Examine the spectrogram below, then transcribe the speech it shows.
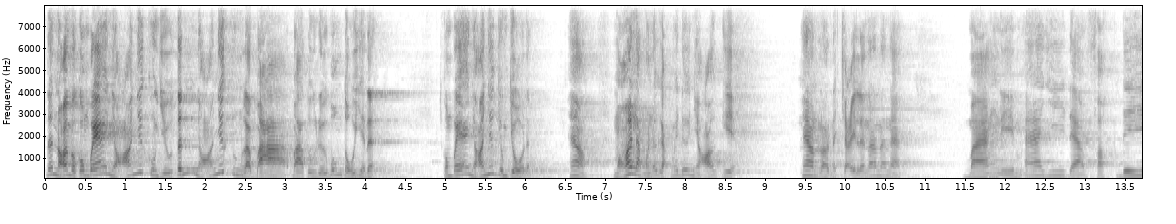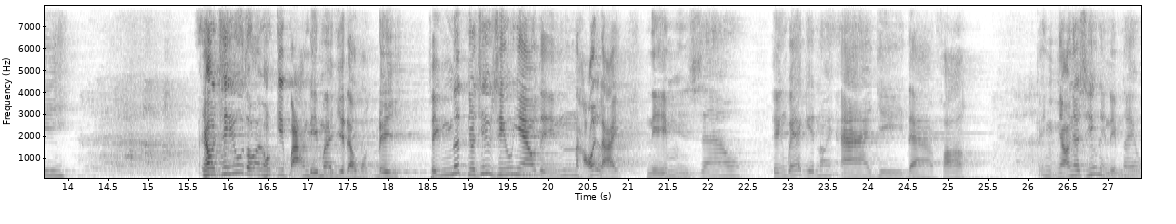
Đến nỗi mà con bé nhỏ nhất con diệu tính nhỏ nhất cũng là ba ba tuổi rưỡi, bốn tuổi vậy đó. Con bé nhỏ nhất trong chùa đó, thấy không? Mỗi lần mà nó gặp mấy đứa nhỏ kia, thấy không? Là nó chạy lại nó nói nè, bạn niệm a di đà phật đi. Nhỏ xíu thôi, không kêu bạn niệm a di đà phật đi. Thì nít nhỏ xíu xíu nhau thì hỏi lại, niệm sao? Thì con bé kia nói, a di đà phật cái nhỏ nhỏ xíu này niệm theo.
